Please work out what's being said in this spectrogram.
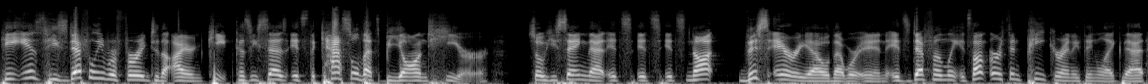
he is he's definitely referring to the Iron Keep because he says it's the castle that's beyond here. So he's saying that it's it's it's not this area that we're in. It's definitely it's not Earthen Peak or anything like that.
